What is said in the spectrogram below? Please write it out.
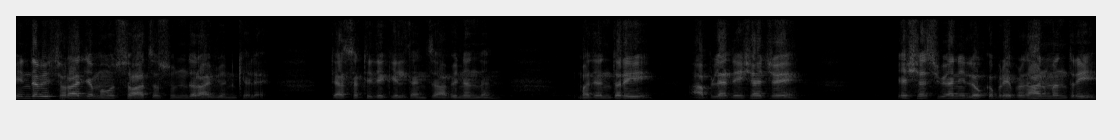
हिंदवी स्वराज्य महोत्सवाचं सुंदर आयोजन केलंय. त्यासाठी देखील त्यांचं अभिनंदन. मध्यंतरी आपल्या देशाचे यशस्वी आणि लोकप्रिय प्रधानमंत्री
